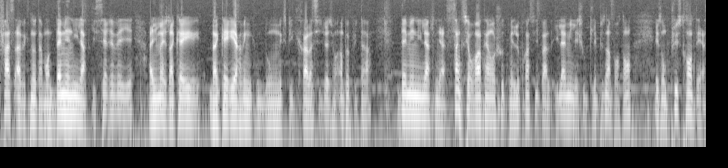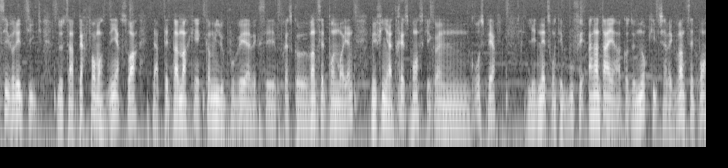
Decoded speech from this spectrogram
face avec notamment Damien Lillard qui s'est réveillé à l'image d'un Kyrie, Irving dont on expliquera la situation un peu plus tard. Damien Lillard finit à 5 sur 21 au shoot, mais le principal, il a mis les shoots les plus importants et son plus 30 est assez véridique de sa performance d'hier soir. Il n'a peut-être pas marqué comme il le pouvait avec ses presque 27 points de moyenne, mais il finit à 13 points, ce qui est quand même une grosse perf. Les Nets ont été bouffés à l'intérieur à cause de Nurkic avec 27 points,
